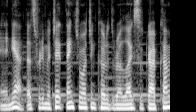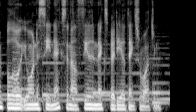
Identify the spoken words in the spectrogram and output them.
And yeah, that's pretty much it. Thanks for watching Code With Ro. Like, subscribe, comment below what you want to see next, and I'll see you in the next video. Thanks for watching.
